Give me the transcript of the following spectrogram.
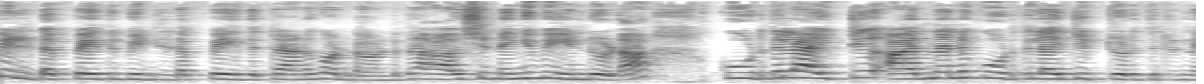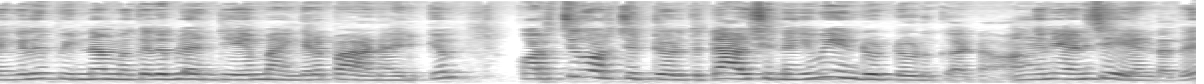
ബിൽഡപ്പ് ചെയ്ത് ബിൽഡപ്പ് ചെയ്തിട്ടാണ് കൊണ്ടുപോകേണ്ടത്. ആവശ്യമുണ്ടെങ്കിൽ വീണ്ടും ഇടാം. കൂടുതലായിട്ട് ആദ്യം തന്നെ കൂടുതലായിട്ട് ഇട്ട് കൊടുത്തിട്ടുണ്ടെങ്കിൽ പിന്നെ നമുക്കത് ബ്ലെൻഡ് ചെയ്യാൻ ഭയങ്കര പാടായിരിക്കും. കുറച്ച് കുറച്ച് ഇട്ട് കൊടുത്തിട്ട് ആവശ്യമുണ്ടെങ്കിൽ വീണ്ടും ഇട്ട് കൊടുക്കുക കേട്ടോ. അങ്ങനെയാണ് ചെയ്യേണ്ടത്.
